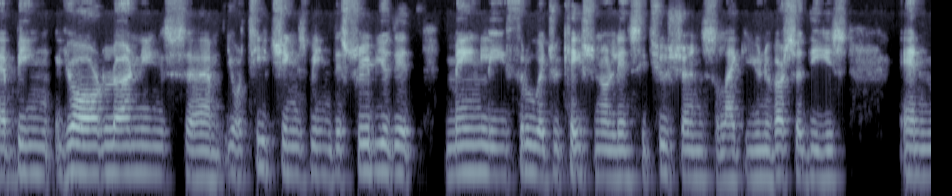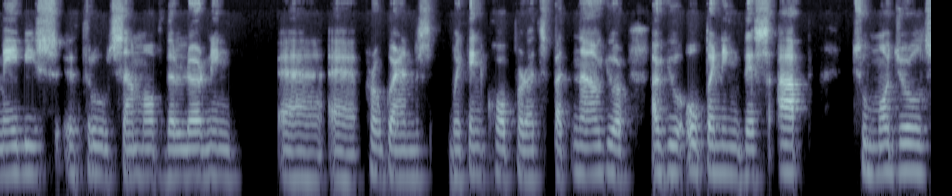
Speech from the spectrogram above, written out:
uh, been your learnings, um, your teachings being distributed mainly through educational institutions like universities, and maybe through some of the learning uh, uh, programs within corporates. But now you're are you opening this up to modules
